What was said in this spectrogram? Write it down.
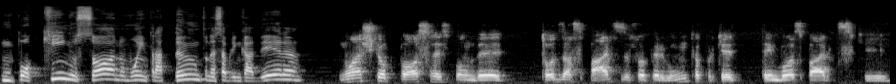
um pouquinho só, não vão entrar tanto nessa brincadeira? Não acho que eu possa responder todas as partes da sua pergunta, porque tem boas partes que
